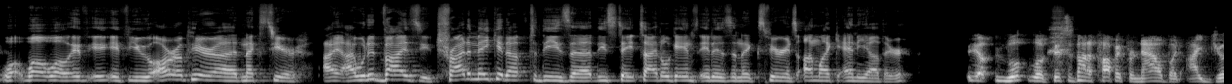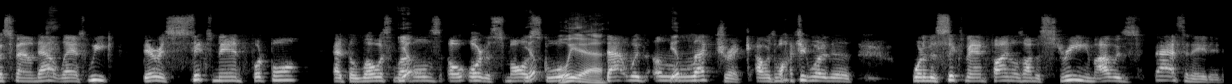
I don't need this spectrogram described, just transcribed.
well, well, well, if if you are up here uh, next year, I, I would advise you try to make it up to these uh, these state title games. It is an experience unlike any other. Yeah, look, look, this is not a topic for now, but I just found out last week there is six man football at the lowest levels yep. or, or, the smallest yep. school. Oh yeah, that was electric. Yep. I was watching one of the one of the six man finals on the stream. I was fascinated,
